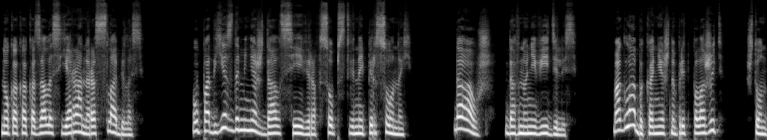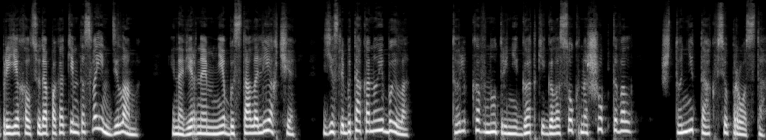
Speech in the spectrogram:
Но, как оказалось, я рано расслабилась. У подъезда меня ждал Северов собственной персоной. Да уж, давно не виделись. Могла бы, конечно, предположить, что он приехал сюда по каким-то своим делам. И, наверное, мне бы стало легче, если бы так оно и было. Только внутренний гадкий голосок нашептывал, что не так все просто.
